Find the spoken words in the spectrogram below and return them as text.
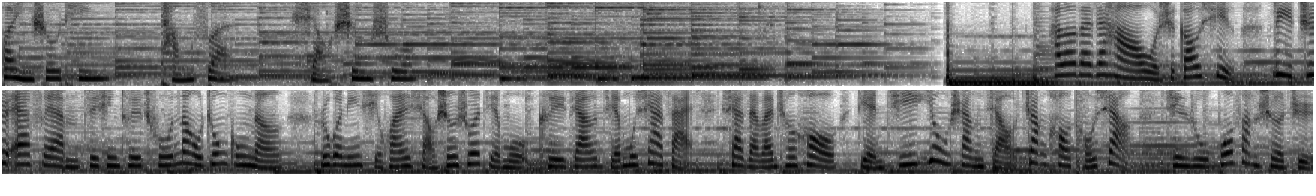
欢迎收听《糖蒜小声说》。Hello，大家好，我是高兴。荔枝 FM 最新推出闹钟功能，如果您喜欢小声说节目，可以将节目下载。下载完成后，点击右上角账号头像，进入播放设置，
